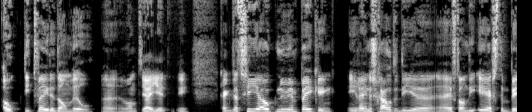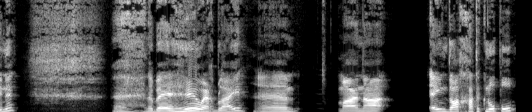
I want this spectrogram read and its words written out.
ook die tweede dan wil. Want ja, je, je- kijk, dat zie je ook nu in Peking. Irene Schouten die, heeft dan die eerste binnen. En dan ben je heel erg blij. Maar na één dag gaat de knop om.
